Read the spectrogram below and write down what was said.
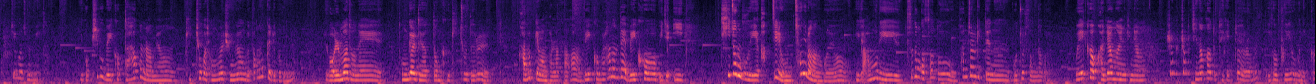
콕 찍어줍니다. 이거 피부 메이크업 다 하고 나면 기초가 정말 중요한 게 딱 느껴지거든요. 이거 얼마 전에 동결되었던 그 기초들을 가볍게만 발랐다가 메이크업을 하는데 메이크업 이제 이 T존 부위에 각질이 엄청 일어나는 거예요. 이게 아무리 쓰던 거 써도 환절기 때는 어쩔 수 없나 봐요. 메이크업 과정은 그냥 슉슉 지나가도 되겠죠, 여러분? 이건 브이로그니까.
